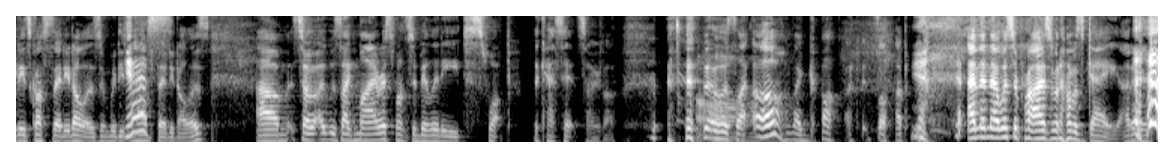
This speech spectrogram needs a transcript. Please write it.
CDs cost $30 and we didn't Yes. have $30. Um, so it was like my responsibility to swap the cassettes over. and it was like, oh my God, it's all happening. And then they were surprised when I was gay. I don't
